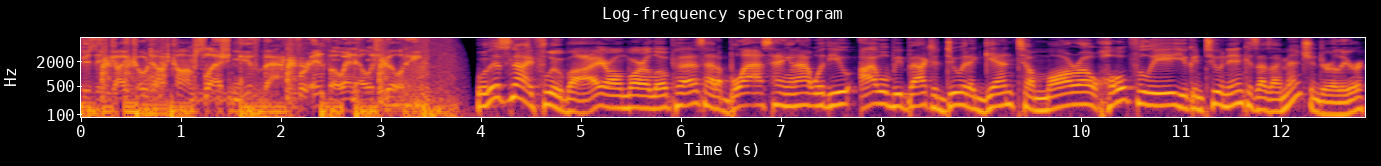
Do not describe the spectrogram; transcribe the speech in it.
Visit geico.com slash giveback for info and eligibility. Well, this night flew by. Own Mario Lopez had a blast hanging out with you. I will be back to do it again tomorrow. Hopefully, you can tune in because, as I mentioned earlier,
